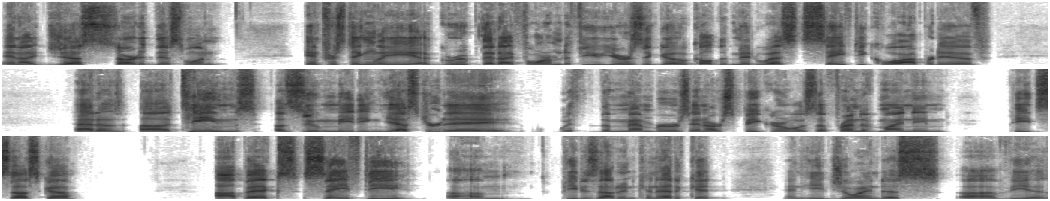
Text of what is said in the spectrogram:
And I just started this one. Interestingly, a group that I formed a few years ago called the Midwest Safety Cooperative had a, a Teams, a Zoom meeting yesterday with the members, and our speaker was a friend of mine named Pete Suska OPEX safety. Um, Pete is out in Connecticut, and he joined us uh, via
